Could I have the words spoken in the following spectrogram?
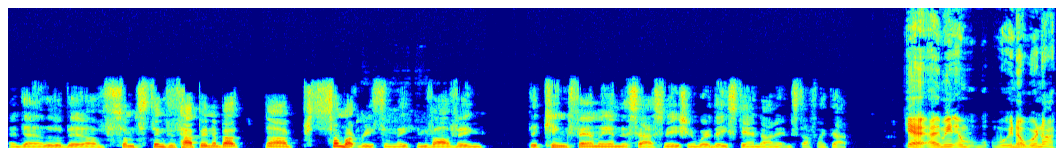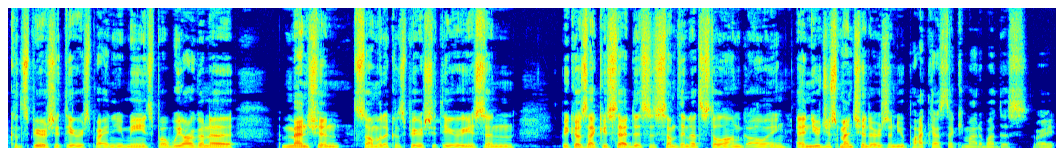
and then a little bit of some things that happened about uh, somewhat recently involving the King family and the assassination, where they stand on it and stuff like that. Yeah, I mean, you know, we're not conspiracy theorists by any means, but we are going to mention some of the conspiracy theories, and because, like you said, this is something that's still ongoing. And you just mentioned there's a new podcast that came out about this, right?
